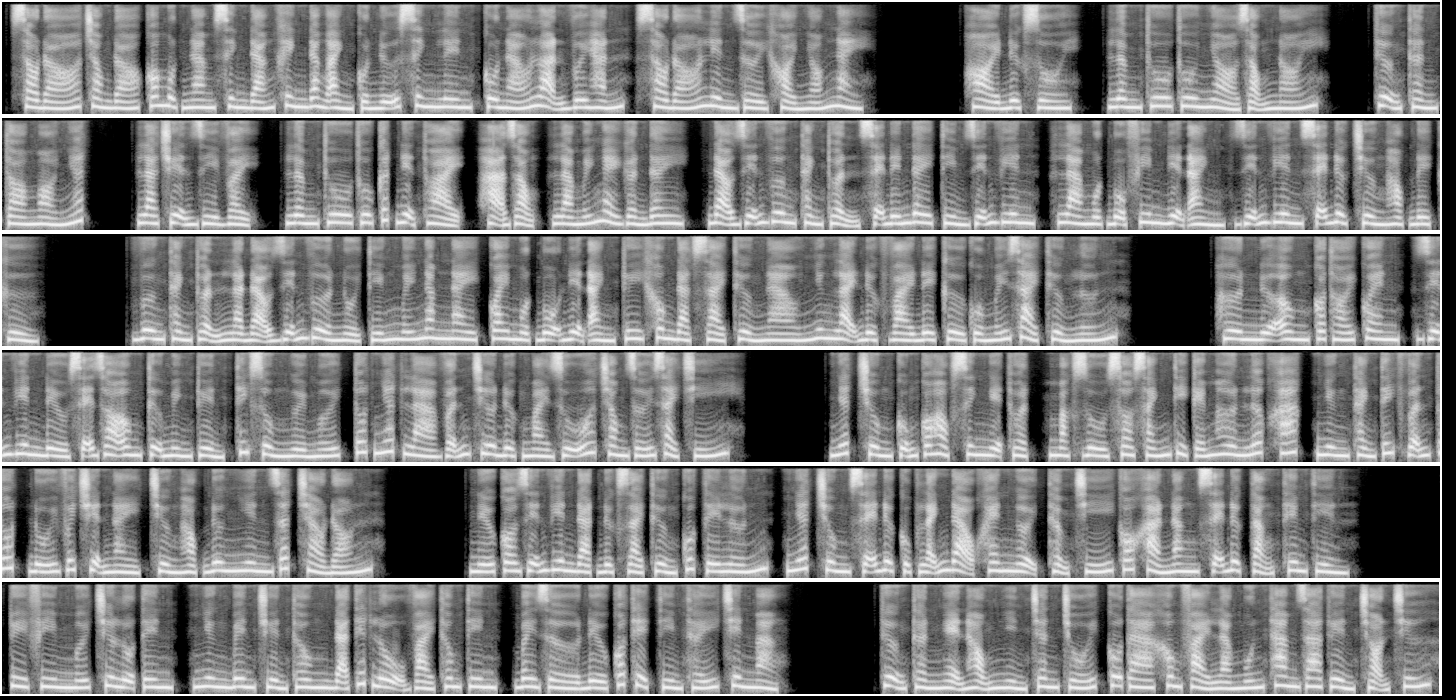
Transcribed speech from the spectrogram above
Sau đó trong đó có một nam sinh đáng khinh đăng ảnh của nữ sinh lên, cô náo loạn với hắn, sau đó liền rời khỏi nhóm này. Hỏi được rồi, Lâm Thu Thu nhỏ giọng nói. Thượng thần tò mò nhất, là chuyện gì vậy? Lâm Thu Thu cất điện thoại, hạ giọng, là mấy ngày gần đây, đạo diễn Vương Thành Thuận sẽ đến đây tìm diễn viên, là một bộ phim điện ảnh, diễn viên sẽ được trường học đề cử. Vương Thành Thuận là đạo diễn vừa nổi tiếng mấy năm nay, quay một bộ điện ảnh tuy không đạt giải thưởng nào nhưng lại được vài đề cử của mấy giải thưởng lớn. Hơn nữa ông có thói quen, diễn viên đều sẽ do ông tự mình tuyển, thích dùng người mới, tốt nhất là vẫn chưa được mài rũa trong giới giải trí. Nhất trung cũng có học sinh nghệ thuật, mặc dù so sánh thì kém hơn lớp khác, nhưng thành tích vẫn tốt đối với chuyện này, trường học đương nhiên rất chào đón. Nếu có diễn viên đạt được giải thưởng quốc tế lớn, nhất chung sẽ được cục lãnh đạo khen ngợi, thậm chí có khả năng sẽ được tặng thêm tiền. Tuy phim mới chưa lộ tên, nhưng bên truyền thông đã tiết lộ vài thông tin, bây giờ đều có thể tìm thấy trên mạng. Thượng thần nghẹn họng nhìn chân chối, cô ta không phải là muốn tham gia tuyển chọn chứ.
